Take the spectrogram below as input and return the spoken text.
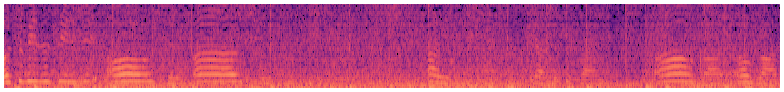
Supposed to be this easy? Oh shoot, oh shoot. Oh yeah, yeah, this is fine. Oh god, oh god,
